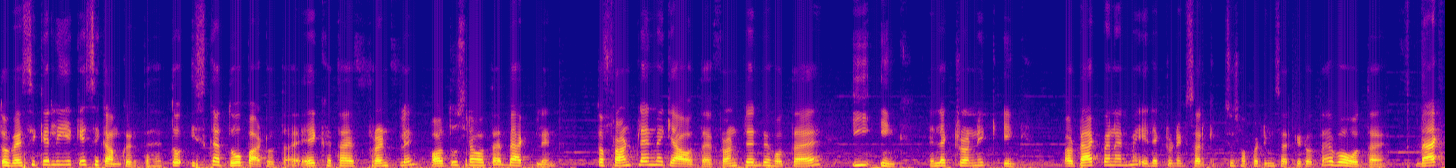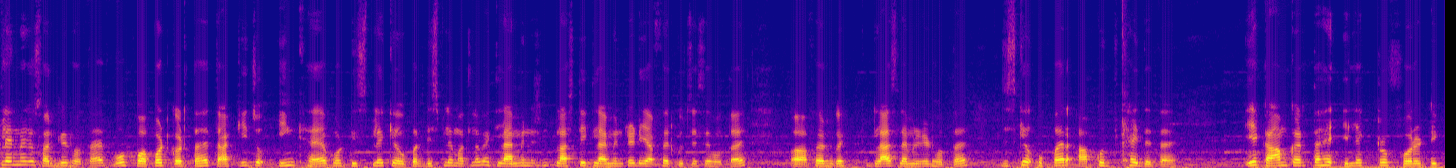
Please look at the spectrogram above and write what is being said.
तो बेसिकली ये कैसे काम करता है? तो इसका दो पार्ट होता है। एक होता है फ्रंट प्लेन और दूसरा होता है बैक प्लेन तो फ्रंट प्लेन में क्या होता है? फ्रंट प्लेन पे होता है ई इंक इलेक्ट्रॉनिक इंक और बैक पैनल में इलेक्ट्रॉनिक सर्किट जो सपोर्टिंग सर्किट होता है, वो होता है. बैक प्लेन में जो सर्किट होता है, वो सपोर्ट करता है ताकि जो इंक है, वो डिस्प्ले के ऊपर डिस्प्ले मतलब एक लैमिनेशन प्लास्टिक लैमिनेटेड या फिर कुछ ऐसे होता है फिर ग्लास लैमिनेटेड होता है, जिसके ऊपर आपको दिखाई देता है. ये काम करता है इलेक्ट्रोफोरेटिक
